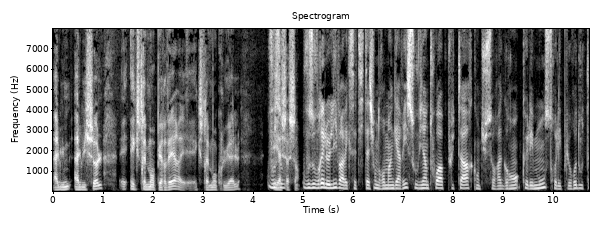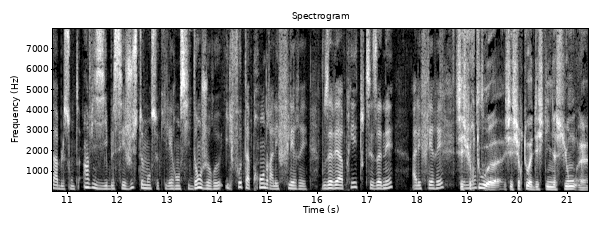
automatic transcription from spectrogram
à lui, à lui seul, extrêmement pervers et extrêmement cruel Vous, et ou- assassin. vous ouvrez le livre avec cette citation de Romain Gary Souviens-toi plus tard, quand tu seras grand, que les monstres les plus redoutables sont invisibles. C'est justement ce qui les rend si dangereux. Il faut apprendre à les flairer. Vous avez appris toutes ces années à les flairer C'est surtout, euh, c'est surtout à destination euh,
